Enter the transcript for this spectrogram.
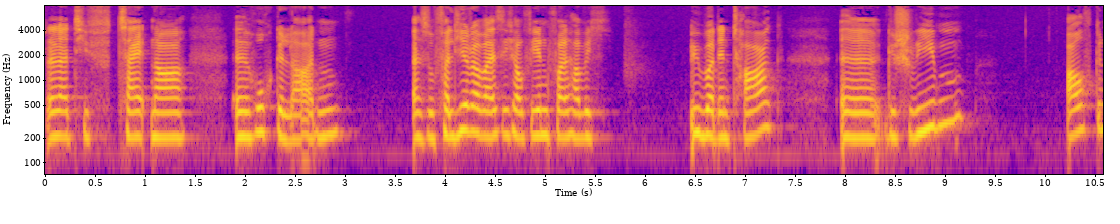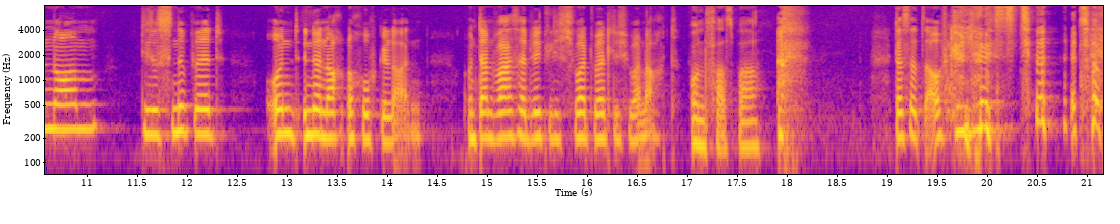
relativ zeitnah äh, hochgeladen. Also Verlierer weiß ich auf jeden Fall, habe ich über den Tag äh, geschrieben, aufgenommen, dieses Snippet und in der Nacht noch hochgeladen. Und dann war es halt wirklich wortwörtlich über Nacht. Unfassbar. Das hat's aufgelöst. Das,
